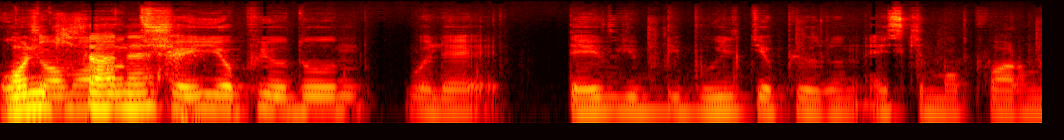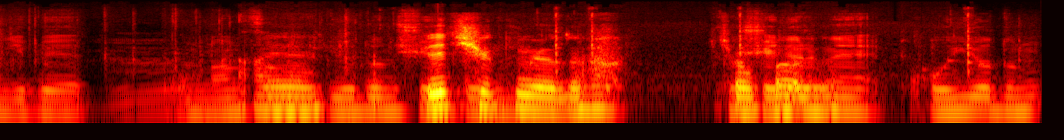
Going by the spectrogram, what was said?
12 kocaman tane- şey yapıyordun. Böyle dev gibi bir build yapıyordun. Eski mob farmı gibi. Ondan sonra Aynen. gidiyordun şey de yapıyordun. çıkmıyordu. Çok fazla. Köşelerine koyuyordun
